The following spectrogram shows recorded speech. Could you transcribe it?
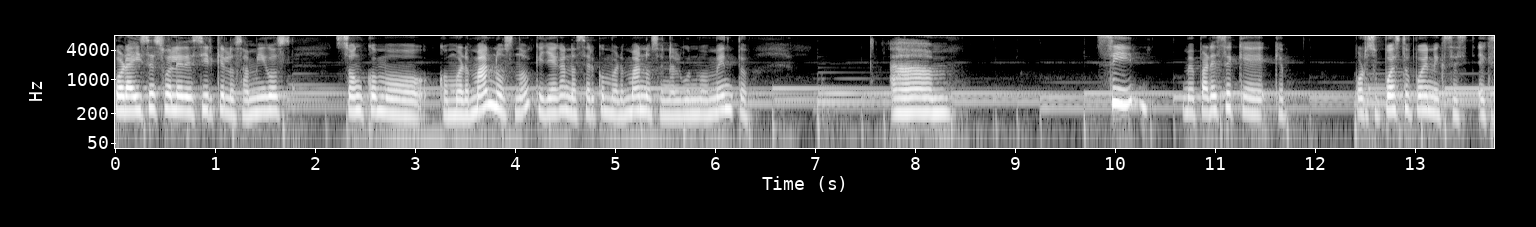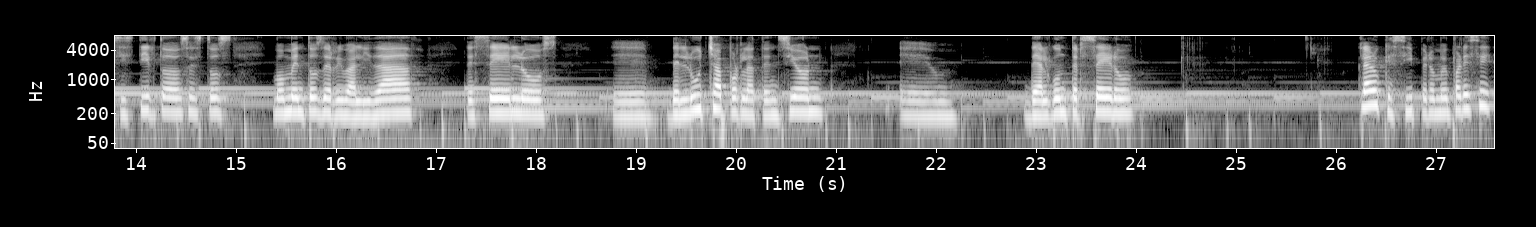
Por ahí se suele decir que los amigos son como, como hermanos, ¿no? Que llegan a ser como hermanos en algún momento. sí, me parece que, por supuesto pueden existir todos estos momentos de rivalidad, de celos, eh, de lucha por la atención em, de algún tercero. Claro que sí, pero me parece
